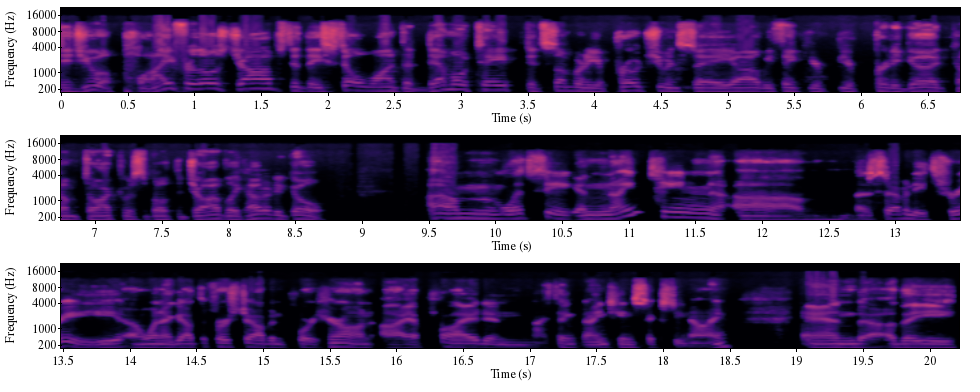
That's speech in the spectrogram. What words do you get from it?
did you apply for those jobs? Did they still want a demo tape? Did somebody approach you and say, "Oh, we think you're you're pretty good. Come talk to us about the job." Like, how did it go? Um, let's see. In 1973, um, uh, when I got the first job in Port Huron, I applied in I think 1969, and uh, the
